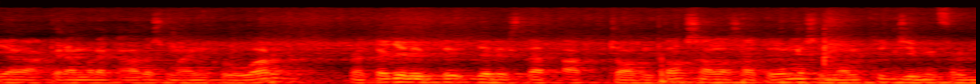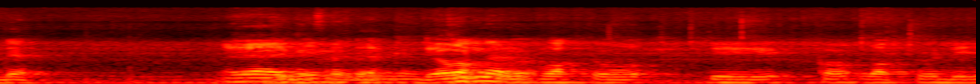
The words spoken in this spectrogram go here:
yang akhirnya mereka harus main keluar. Mereka jadi jadi step up. Contoh salah satunya musim lalu itu Jimmy Fredette. Iya Jimmy Jimmy Fredette. Dia waktu waktu di waktu di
